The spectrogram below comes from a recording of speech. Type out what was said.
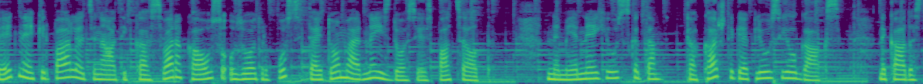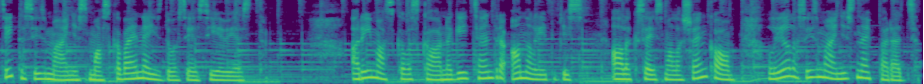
pētnieki ir pārliecināti, ka svara kausu uz otru pusi tai tomēr neizdosies pacelt. Nemiernieki uzskata, ka karš tikai kļūs ilgāks, nekādas citas izmaiņas Maskavai neizdosies ieviest. Arī Maskavas Kārnegija centra analītiķis Aleksejs Malašenko lielas izmaiņas neparedz.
